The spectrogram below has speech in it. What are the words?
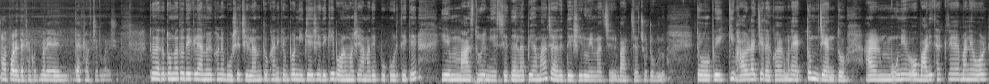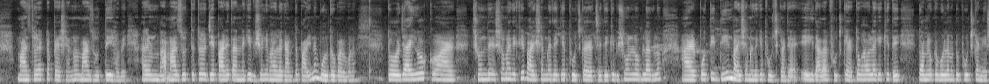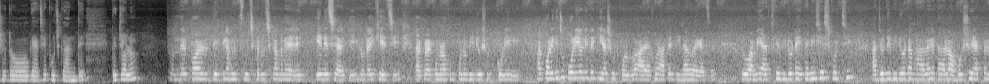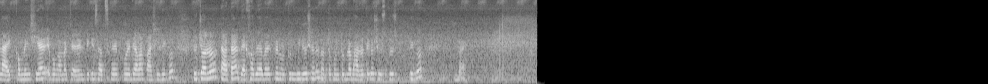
আমার পরে দেখা কর মানে দেখা হচ্ছে তোমাদের সাথে। তো দেখো, তোমরা তো দেখলে আমি ওইখানে বসেছিলাম। তো খানিকক্ষণ পর নিচে এসে দেখি বড়মশাই আমাদের পুকুর থেকে ইয়ে মাছ ধরে নিয়ে এসছে, তেলাপিয়া মাছ আর দেশি রুই মাছের বাচ্চা ছোটোগুলো। তো কি ভালো লাগছে দেখো মানে একদম জ্যান্ত। আর উনি, ও বাড়ি থাকলে মানে ওর মাছ ধরা একটা প্যাশান ওর মাছ ধরতেই হবে। আর মাছ ধরতে তো যে পারে তার নাকি ভীষণই ভালো লাগে, আমি তো পারি না, বলতেও পারব না। তো যাই হোক, আর সন্ধ্যের সময় দেখে বাড়ির সামনে থেকে ফুচকা যাচ্ছে। দেখে ভীষণ লোভ লাগল। আর প্রতিদিন বাড়ির সামনে থেকে ফুচকা যায়। এই দাদার ফুচকা এত ভালো লাগে খেতে, তো আমি ওকে বললাম, একটু ফুচকা নিয়ে এসো। তো গেছে ফুচকা আনতে। তো চলো। সন্ধ্যের পর দেখলে আমি ফুচকা টুচকা মানে এনেছে আর কি, ওটাই খেয়েছি। তারপর আর কোনো রকম কোনো ভিডিও শ্যুট করিনি। আর পরে কিছু করিও নিতে কী আর শ্যুট করব। আর এখন রাতের ডিনার হয়ে গেছে। তো আমি আজকের ভিডিওটা এখানেই শেষ করছি। আর যদি ভিডিওটা ভালো লাগে, তাহলে অবশ্যই একটা লাইক কমেন্ট শেয়ার এবং আমার চ্যানেলটিকে সাবস্ক্রাইব করে দিয়ে আমার পাশে থেকো। তো চলো, টাটা দেখাবে আবার একটা নতুন ভিডিওর সাথে। ততক্ষণ তোমরা ভালো থেকো, সুস্থ থেকো। বাই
